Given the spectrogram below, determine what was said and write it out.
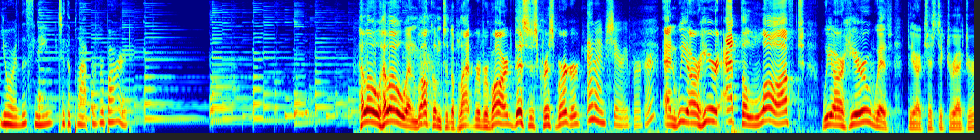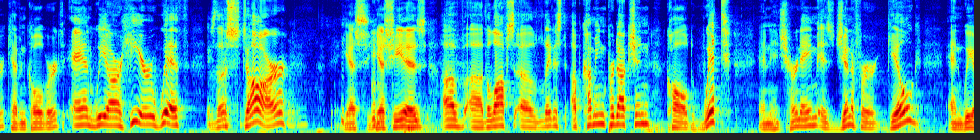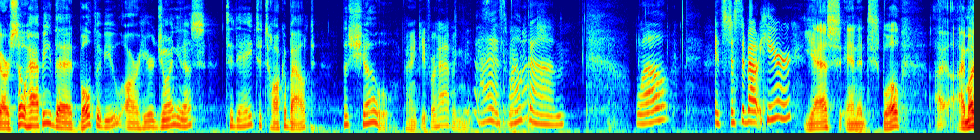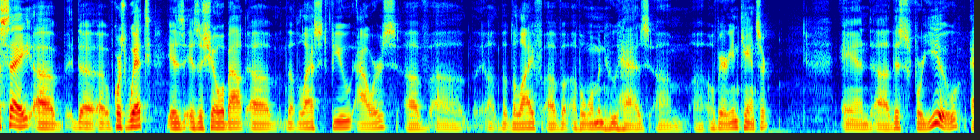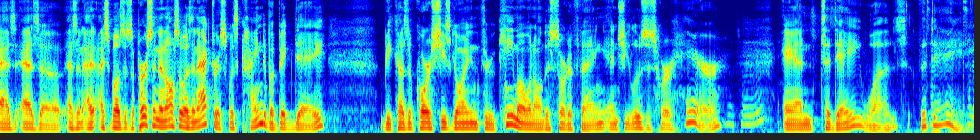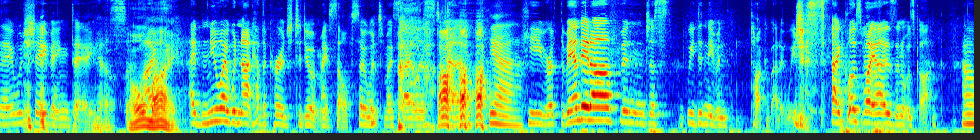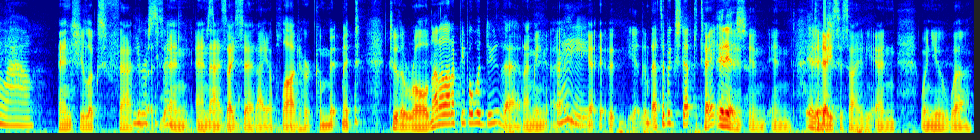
You're listening to the Platte River Bard. Hello, hello, and welcome to the Platte River Bard. This is Chris Berger, And I'm Sherry Berger. and we are here at the Lofte. We are here with the artistic director, Kevin Colbert, and we are here with the star. Yes, yes, she is of uh, the Lofte's uh, latest upcoming production called Wit, and her name is Jennifer Gilg. And we are so happy that both of you are here joining us today to talk about the show. Thank you for having me. Yes, welcome. Well, it's just about here. Yes, and it's well. I, I must say, uh, the uh, of course, Wit is is a show about uh, the last few hours of uh, uh, the, the life of a- of a woman who has um, uh, ovarian cancer, and uh, this for you as as a as an I, I suppose as a person and also as an actress was kind of a big day because of course she's going through chemo and all this sort of thing and she loses her hair and today was the day Today was shaving day. Yes. So Oh, I- my. I, knew I would not have the courage to do it myself, so I went to my stylist, and Yeah. he ripped the band-aid off, and just we didn't even talk about it. We just I closed my eyes and it was gone. Oh, wow. And she looks fabulous. so And and as I said, I applaud her commitment to the role. Not a lot of people would do that. I mean, uh, Right. yeah, it- it- yeah, that's a big step to take. It is. in in, It in today's is. society. And when you. Uh,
